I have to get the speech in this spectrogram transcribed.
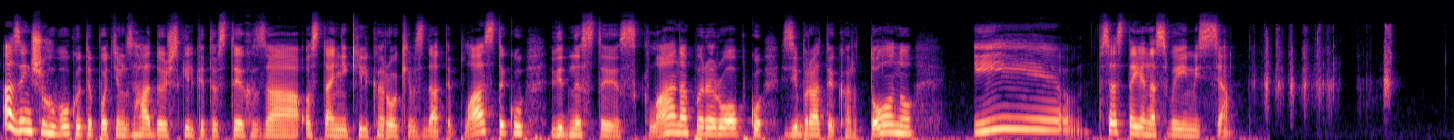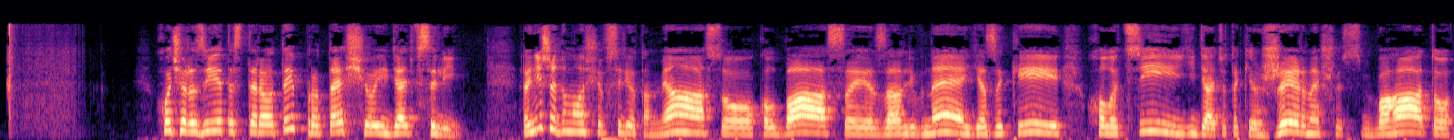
А з іншого боку, ти потім згадуєш, скільки ти встиг за останні кілька років здати пластику, віднести скла на переробку, зібрати картону, і все стає на свої місця. Хочу розвіяти стереотип про те, що їдять в селі. Раніше думала, що в селі там м'ясо, колбаси, залівне, язики, холодці їдять отаке жирне, щось багато.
